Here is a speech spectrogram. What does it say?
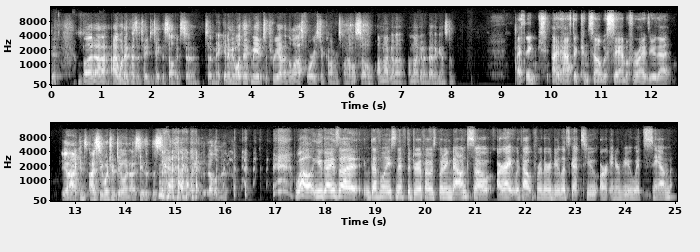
but uh, I wouldn't hesitate to take the Celtics to to make it. I mean, what they've made it to three out of the last four Eastern Conference Finals, so I'm not gonna I'm not gonna bet against them. I think I'd have to consult with Sam before I do that. Yeah, I can. I see what you're doing. I see that the second development. Well, you guys uh, definitely sniffed the drift I was putting down. So, all right, without further ado, let's get to our interview with Sam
